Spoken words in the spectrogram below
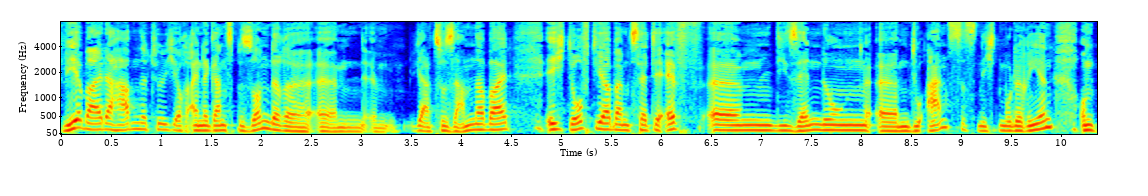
wir beide haben natürlich auch eine ganz besondere ähm, ähm, ja, Zusammenarbeit. Ich durfte ja beim ZDF ähm, die Sendung ähm, Du ahnst es nicht moderieren und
